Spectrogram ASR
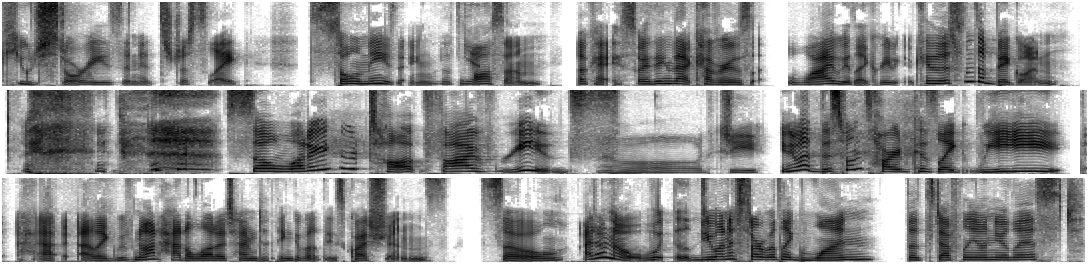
huge stories and it's just like so amazing. That's Yeah. awesome. Okay, so I think that covers why we like reading. Okay, this one's a big one. so, what are your top five reads? oh gee You know what? This one's hard because like we, like we've not had a lot of time to think about these questions. So I don't know. What, do you want to start with like one that's definitely on your list?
